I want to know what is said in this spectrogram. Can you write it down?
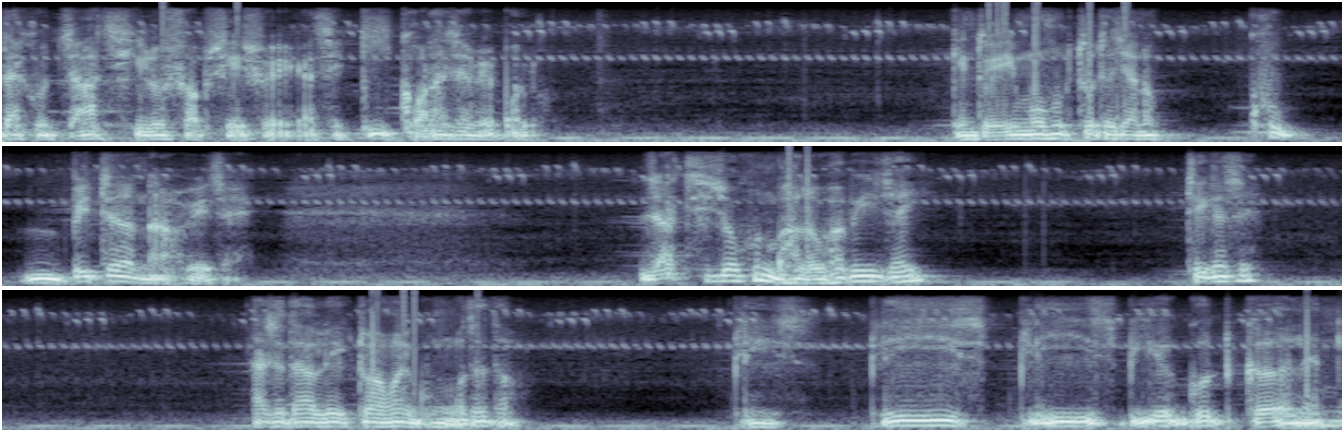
দেখো যা ছিল সব শেষ হয়ে গেছে। কি করা যাবে বলো? কিন্তু এই মুহূর্তটা যেন খুব বিটার না হয়ে যায়। যাচ্ছি যখন ভালোভাবেই যাই। ঠিক আছে? আচ্ছা তাহলে একটু আমায় ঘুমোতে দাও। Please please please be a good girl and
